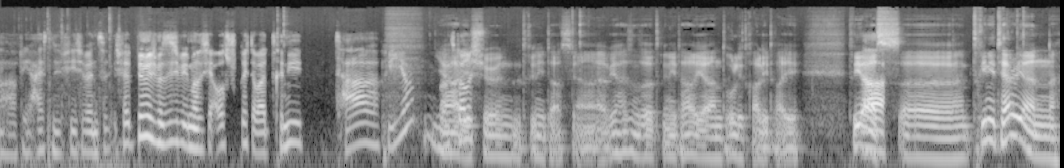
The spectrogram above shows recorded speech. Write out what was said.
ah, wie heißen die Viecher? wenn sie- Ich bin mir nicht mehr sicher, wie man richtig ausspricht, aber Trinitaria? Ja, die ich. schönen Trinitas, ja. Äh, Wie heißen sie? Trinitarian, Trollitrali, Drei. Trias, äh, Trinitarian.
